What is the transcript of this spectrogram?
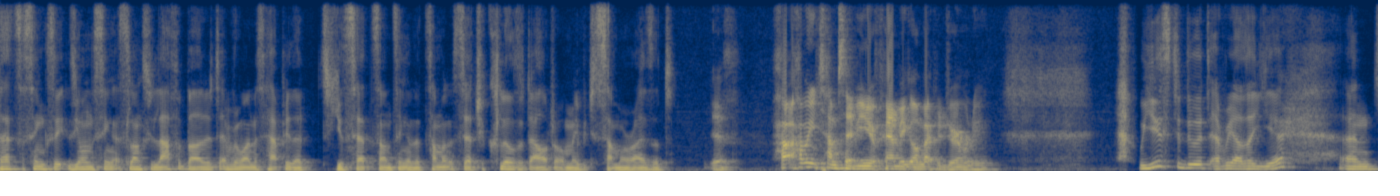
that's the thing. The only thing, as long as you laugh about it, everyone is happy that you said something and that someone said to close it out or maybe to summarize it. Yes. How, how many times have you and your family gone back to Germany? We used to do it every other year, and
